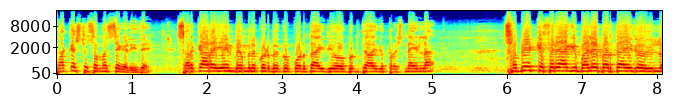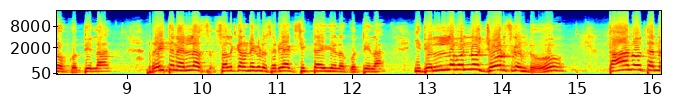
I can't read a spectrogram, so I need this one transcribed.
ಸಾಕಷ್ಟು ಸಮಸ್ಯೆಗಳಿದೆ. ಸರ್ಕಾರ ಏನು ಬೆಂಬಲ ಕೊಡಬೇಕು, ಕೊಡ್ತಾ ಇದೆಯೋ, ಬಿಡ್ತಾ ಇದೆಯೋ ಪ್ರಶ್ನೆ ಇಲ್ಲ. ಸಭೆಯಕ್ಕೆ ಸರಿಯಾಗಿ ಮಳೆ ಬರ್ತಾ ಇದೆಯೋ ಇಲ್ಲೋ ಗೊತ್ತಿಲ್ಲ. ರೈತನ ಎಲ್ಲ ಸಲಕರಣೆಗಳು ಸರಿಯಾಗಿ ಸಿಗ್ತಾ ಇದೆಯಲ್ಲೋ ಗೊತ್ತಿಲ್ಲ. ಇದೆಲ್ಲವನ್ನೂ ಜೋಡಿಸ್ಕೊಂಡು ತಾನು ತನ್ನ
